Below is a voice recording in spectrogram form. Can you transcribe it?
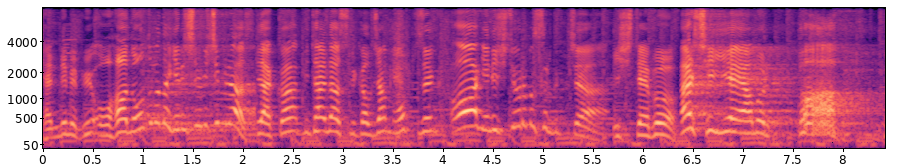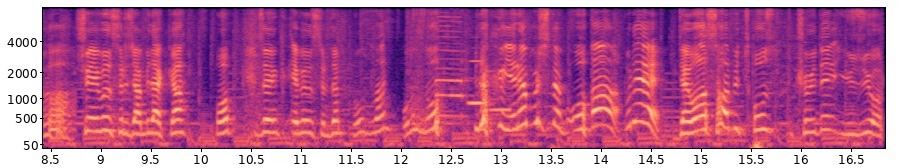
Kendimi büyük. Oha ne oldu bana? Genişlemişim biraz. Bir dakika. Bir tane daha ısırık alacağım. Hop zınk. Aa genişliyorum ısırdıkça. İşte bu. Her şeyi ye Yağmur. Ah! Ah! Şu evi ısıracağım bir dakika. Hop zınk evi ısırdım. Ne oldu lan? Oğlum ne oldu? Bir dakika yere yapıştım. Oha! Bu ne? Devasa bir toz köyde yüzüyor.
